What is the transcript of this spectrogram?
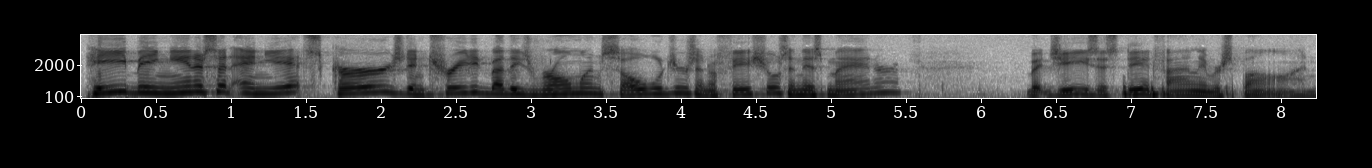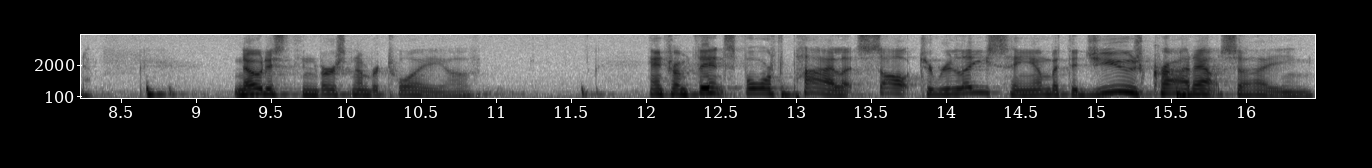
he being innocent and yet scourged and treated by these Roman soldiers and officials in this manner. But Jesus did finally respond. Notice in verse number 12. And from thenceforth Pilate sought to release him, but the Jews cried out, saying,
